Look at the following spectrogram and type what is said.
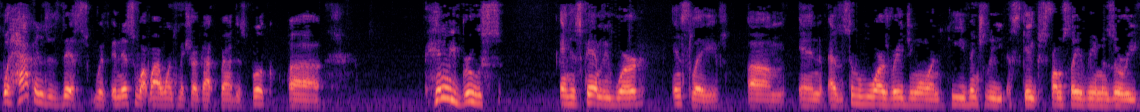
what happens is this, with, and this is why I wanted to make sure I got grab this book. Uh, Henry Bruce and his family were enslaved, um, and as the Civil War is raging on, he eventually escapes from slavery in Missouri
